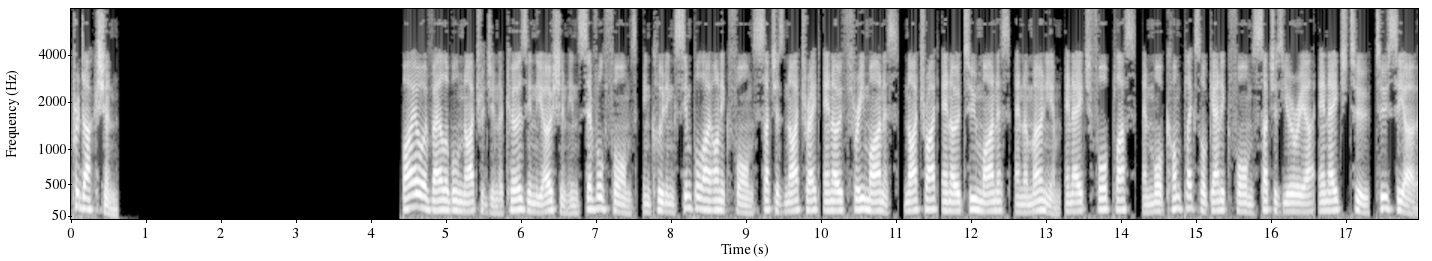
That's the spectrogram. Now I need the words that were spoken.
production. Bioavailable nitrogen occurs in the ocean in several forms, including simple ionic forms such as nitrate NO3-, nitrite NO2-, and ammonium NH4+, and more complex organic forms such as urea NH2 2CO.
